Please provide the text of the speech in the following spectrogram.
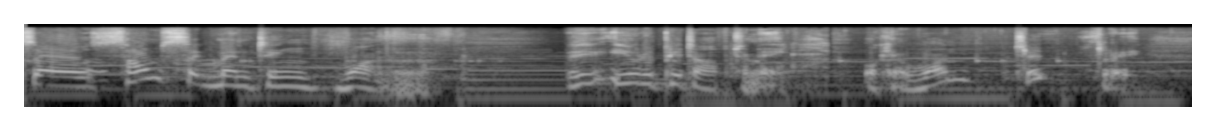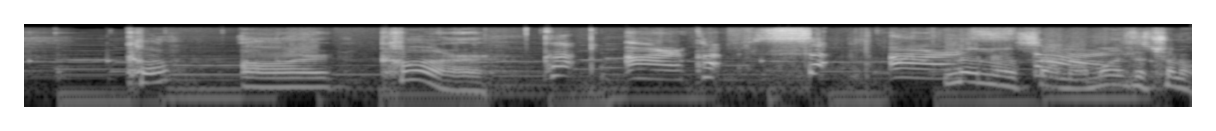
So sound segmenting one. Re- You repeat after me. Okay, one, two, three. Car, car. Cut our cut. Sup our No, no, star. শোনো আমার শোনো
